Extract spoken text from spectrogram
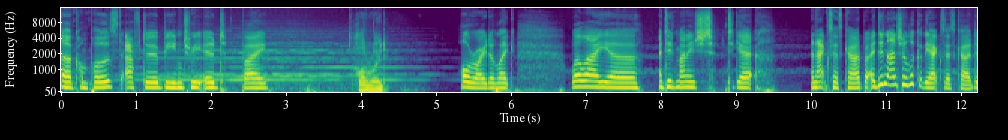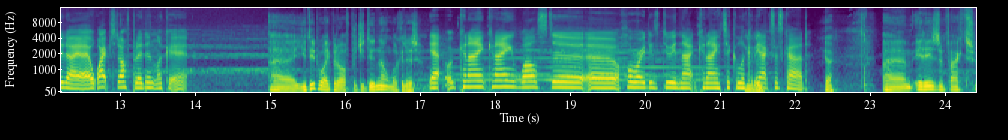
uh, composed after being treated by Holroyd. Holroyd. I'm like, well, I uh, I did manage to get an access card, but I didn't actually look at the access card, did I? I wiped it off, but I didn't look at it. Uh, you did wipe it off, but you did not look at it. Yeah, well, can I? Can I? Whilst uh, uh, Holroyd is doing that, can I take a look at the access card? Yeah. Um, it is, in fact,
